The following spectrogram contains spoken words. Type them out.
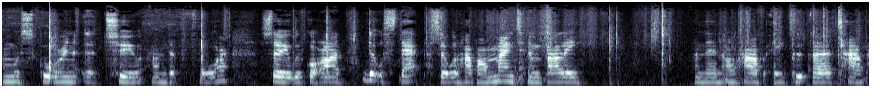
and we're scoring at two and at four so we've got our little step so we'll have our mountain and valley and then I'll have a uh, tab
